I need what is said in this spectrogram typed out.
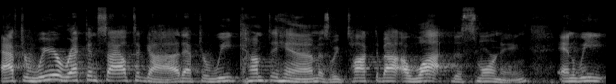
After we're reconciled to God, after we come to Him, as we've talked about a lot this morning, and we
